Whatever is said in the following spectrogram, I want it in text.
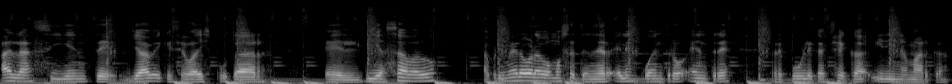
a la siguiente llave que se va a disputar el día sábado. A primera hora vamos a tener el encuentro entre República Checa y Dinamarca.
